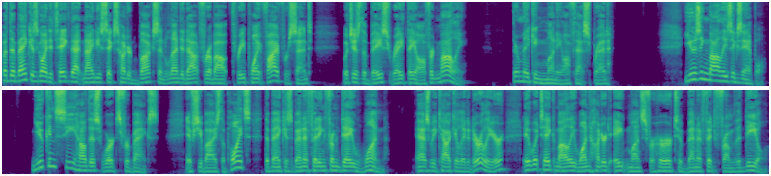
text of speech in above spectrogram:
But the bank is going to take that 9600 bucks and lend it out for about 3.5%, which is the base rate they offered Molly. They're making money off that spread. Using Molly's example, you can see how this works for banks. If she buys the points, the bank is benefiting from day one. As we calculated earlier, it would take Molly 108 months for her to benefit from the deal.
